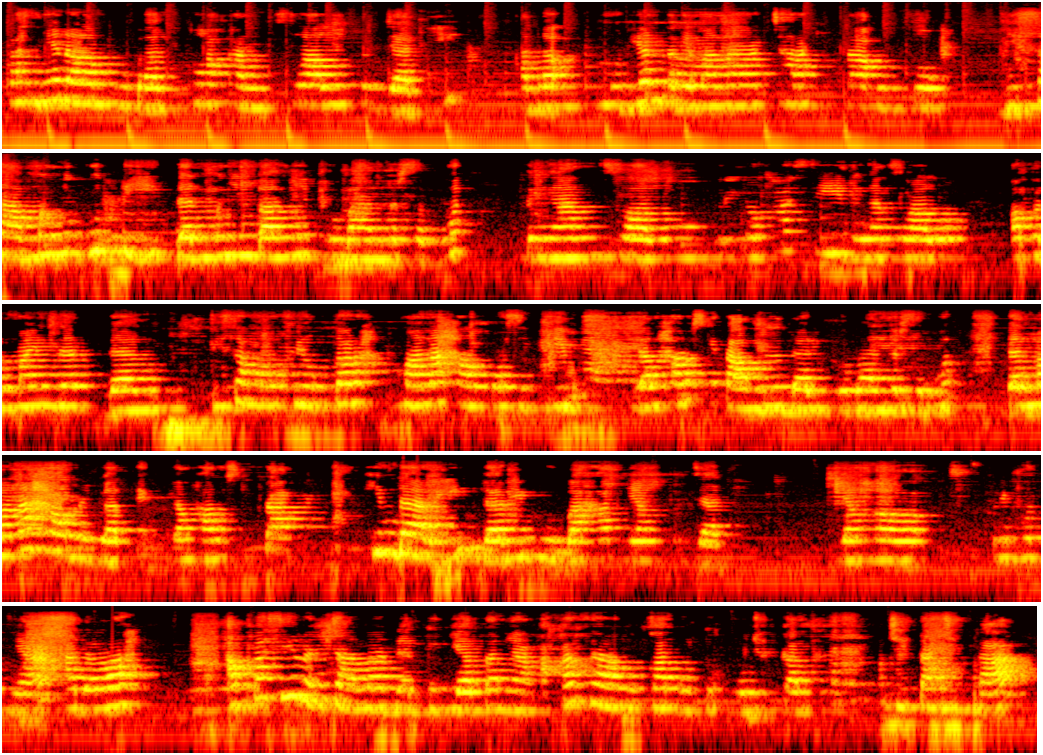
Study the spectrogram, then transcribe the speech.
pastinya dalam perubahan itu akan selalu terjadi. Ada kemudian bagaimana cara kita untuk bisa mengikuti dan mengimbangi perubahan tersebut dengan selalu berinovasi, dengan selalu open minded dan bisa memfilter mana hal positif yang harus kita ambil dari perubahan tersebut dan mana hal negatif yang harus kita hindari dari perubahan yang terjadi. Yang berikutnya adalah apa sih rencana dan kegiatan yang akan saya lakukan untuk mewujudkan cita-cita?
